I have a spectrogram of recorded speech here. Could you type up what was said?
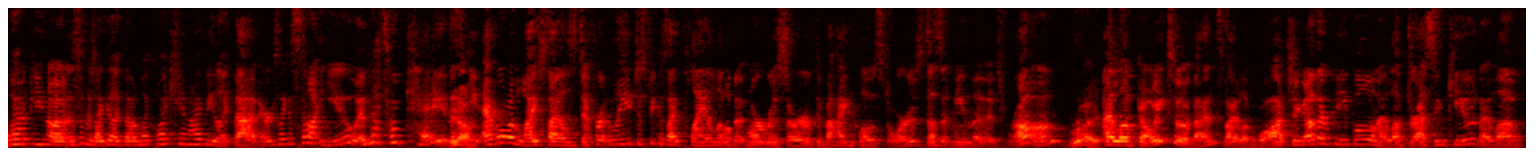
why you know sometimes i get like that i'm like why can't i be like that and eric's like it's not you and that's okay it doesn't Yeah. mean everyone lifestyles differently just because i play a little bit more reserved and behind closed doors doesn't mean that it's wrong Right. i love going to events and i love watching other people and i love dressing cute and i love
